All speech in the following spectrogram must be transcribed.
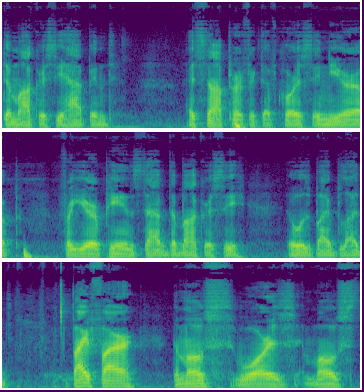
democracy happened. It's not perfect, of course. In Europe, for Europeans to have democracy, it was by blood. By far, the most wars, most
